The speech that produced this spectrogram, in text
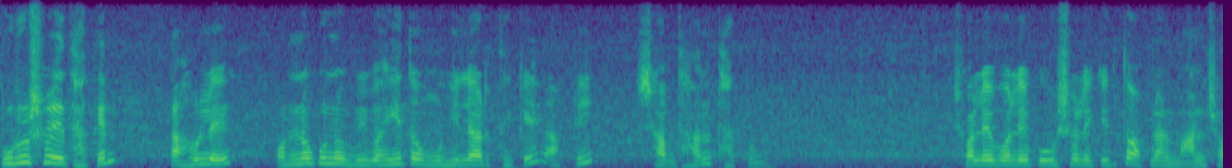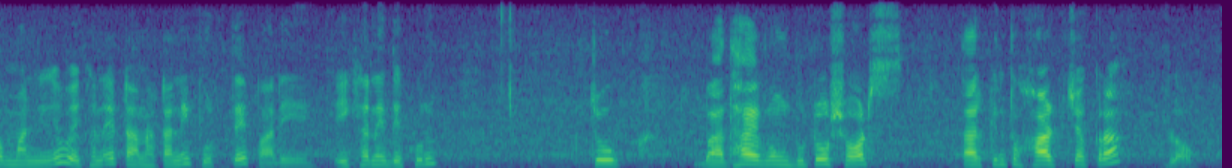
পুরুষ হয়ে থাকেন, তাহলে অন্য কোনো বিবাহিত মহিলার থেকে আপনি সাবধান থাকুন। ছলে বলে কৌশলে কিন্তু আপনার মান সম্মান নিয়েও এখানে টানাটানি পড়তে পারে। এইখানে দেখুন, চোখ বাঁধা এবং দুটো শর্টস তার কিন্তু হার্ট চক্রা ব্লকড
